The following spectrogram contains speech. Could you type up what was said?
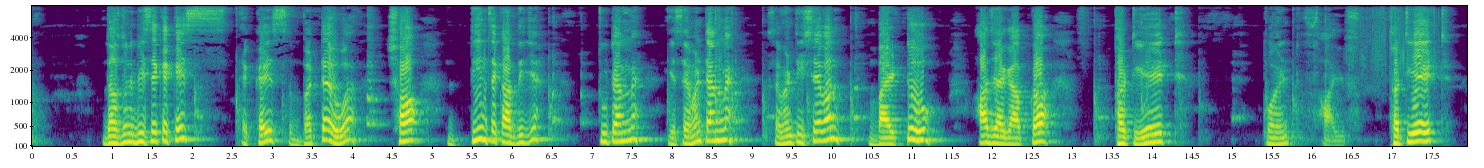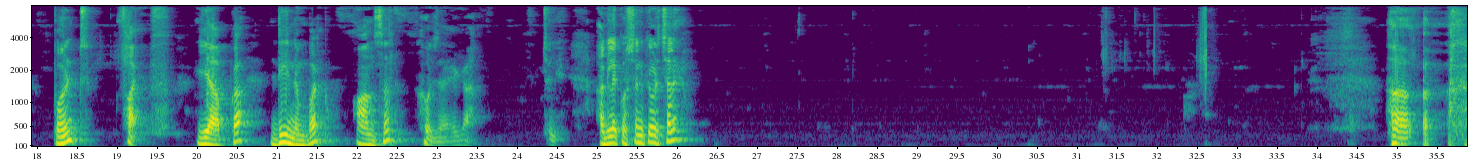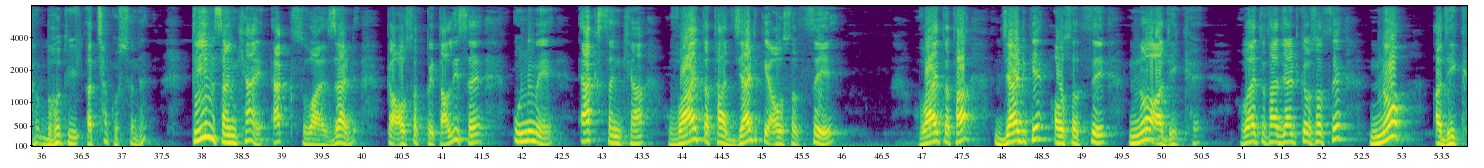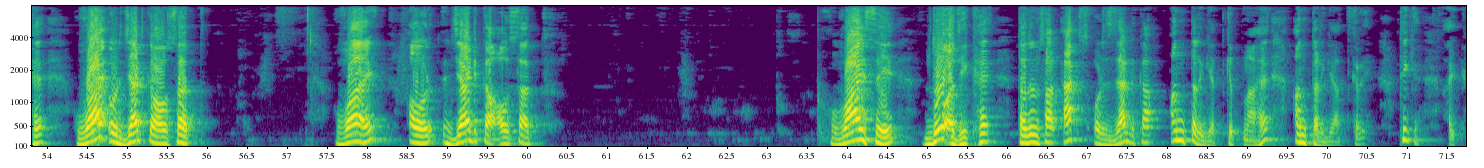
दस दूनी बीस, एक, इक्कीस इक्कीस, बटे हुआ छ, तीन से काट दीजिए, टू टाइम में, ये सेवन टाइम में, सेवेंटी सेवन बाई टू आ जाएगा आपका thirty eight point five. Thirty eight point five. ये आपका डी नंबर आंसर हो जाएगा। चलिए, अगले क्वेश्चन की ओर चले। हाँ बहुत ही अच्छा क्वेश्चन है। तीन संख्याएँ x, y, z का औसत 45 है। उनमें x संख्या y तथा z के औसत से y तथा z के औसत से 9 अधिक है। Y तथा z के औसत से 9 अधिक है। Y और z का औसत y और z का औसत y से दो अधिक है, तदनुसार एक्स और जेड का अंतर्ज्ञात कितना है, अंतर्ज्ञात करें। ठीक है? आइए।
